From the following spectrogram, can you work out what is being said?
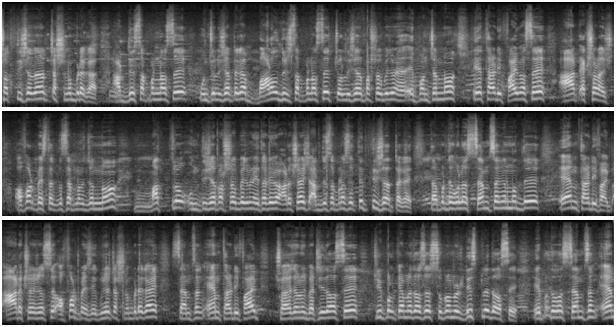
ছত্রিশ হাজার চারশো নব্বই টাকা। আট দুই ছাপ্পান্ন আছে উনচল্লিশ হাজার টাকা বারো দুই ছাপ্পান্ন আছে চল্লিশ হাজার পাঁচশো এ পঞ্চান্ন, এ থার্টি ফাইভ আছে, আট একশো আঠাশ অফার প্রাইস থাকতেছে আপনাদের জন্য মাত্র উনত্রিশ হাজার পাঁচশো পেয়ে যাবেন এ থার্টি ফাইভ আটশো আঠাশ আট দুই ছাপ্পান্ন আছে, তেত্রিশ হাজার টাকায়। তারপর দেখো হলো স্যামসাং এর মধ্যে এম থার্টি ফাইভ আট একশো আঠাশ আছে অফার প্রাইস একুশ হাজার চারশো নব্বই টাকায় স্যামসাং এম থার্টি ফাইভ ছয় হাজার ব্যাটারি দেওয়া আছে ট্রিপল ক্যামেরা দেওয়া আছে সুপারমোল ডিসপ্লে দেওয়া আছে। এরপর দেখো স্যামসাং এম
